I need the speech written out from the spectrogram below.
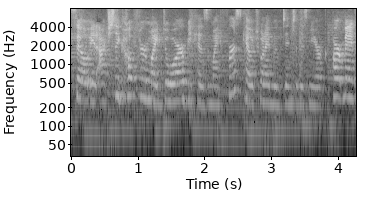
So it actually got through my door because my first couch when I moved into this New York apartment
